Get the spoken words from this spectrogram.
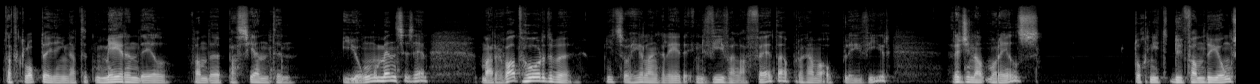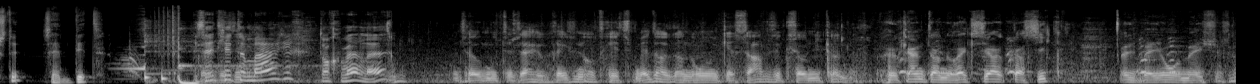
Dat klopt, ik denk dat het merendeel van de patiënten jonge mensen zijn. Maar wat hoorden we niet zo heel lang geleden in Viva la Feta, programma op Play 4? Reginald Moreels, toch niet de- van de jongste, zei dit. Zit je te mager? Toch wel, hè? Zou moeten zeggen, Reginald, geet middag dan nog een keer s'avonds. Ik zou niet kunnen. Je kent anorexia klassiek. Dat is bij jonge meisjes. Hè.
